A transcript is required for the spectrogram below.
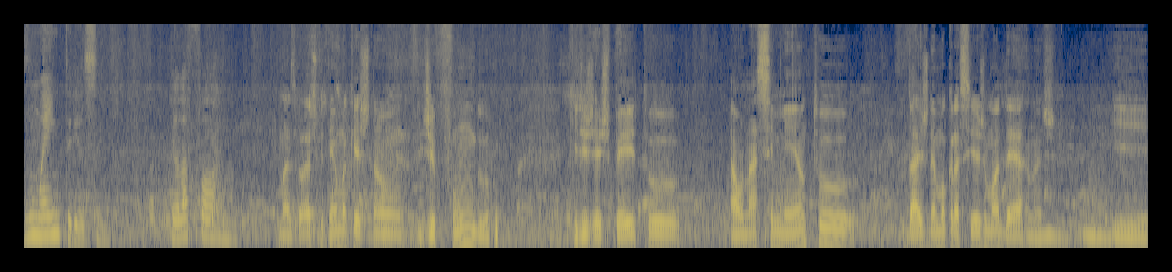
um entre, assim, pela forma. Mas eu acho que tem uma questão de fundo que diz respeito ao nascimento das democracias modernas. Uhum. E,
